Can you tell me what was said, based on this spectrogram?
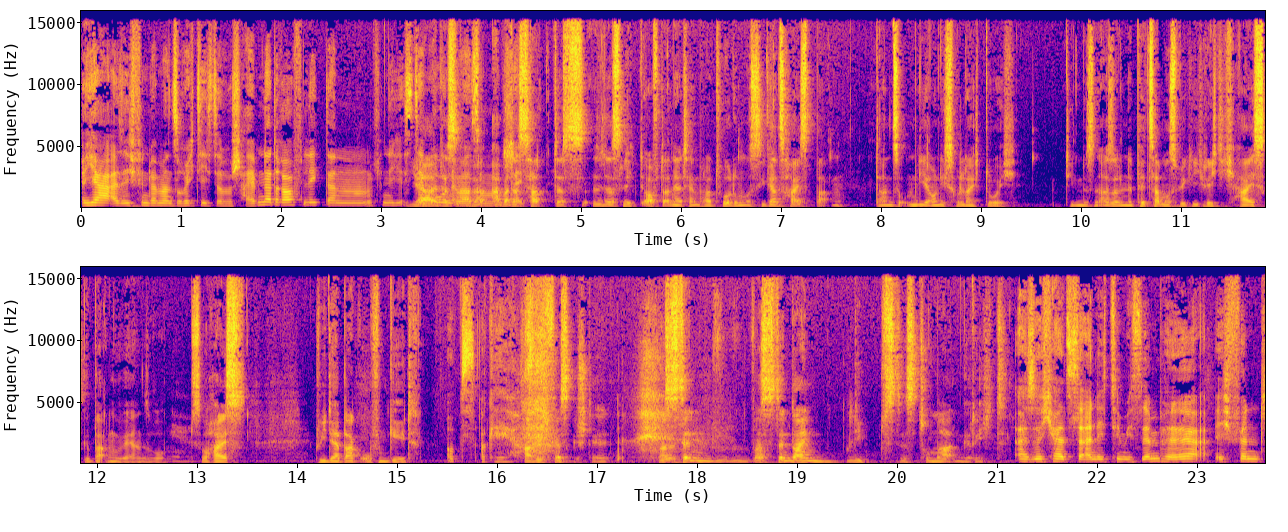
Ja, also ich finde, wenn man so richtig so Scheiben da drauf legt, dann finde ich, ist ja, der Boden das, immer aber, so Aber das, hat, das, das liegt oft an der Temperatur. Du musst sie ganz heiß backen. Dann suppen die auch nicht so leicht durch. Die müssen, also eine Pizza muss wirklich richtig heiß gebacken werden. So, ja. so heiß, wie der Backofen geht. Ups, okay. Habe ich festgestellt. Was ist denn, was ist denn dein liebstes Tomatengericht? Also ich halte es da eigentlich ziemlich simpel. Ich finde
